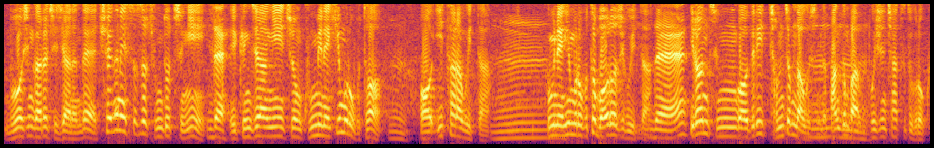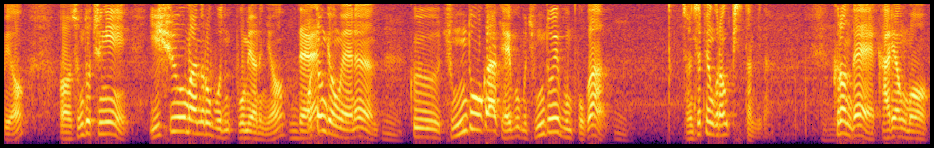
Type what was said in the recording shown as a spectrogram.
무엇인가를 지지하는데 최근에 있어서 중도층이 네. 이 굉장히 좀 국민의 힘으로부터 어, 이탈하고 있다. 음. 국민의 힘으로부터 멀어지고 있다. 네. 이런 증거들이 점점 나오고 있습니다. 방금 봐- 보신 차트도 그렇고요. 어, 중도층이 이슈만으로 보, 보면은요. 네. 어떤 경우에는 그 중도가 대부분 중도의 분포가 전체 평균하고 비슷합니다. 그런데 가령 뭐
